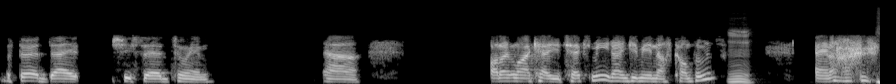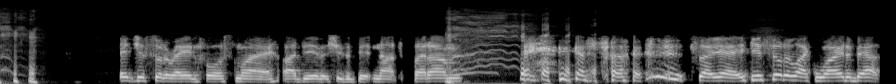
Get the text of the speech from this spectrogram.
the third date, she said to him, uh, "I don't like how you text me. You don't give me enough compliments," Mm. and it just sort of reinforced my idea that she's a bit nuts. But um. so, so yeah, if you're sort of like worried about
